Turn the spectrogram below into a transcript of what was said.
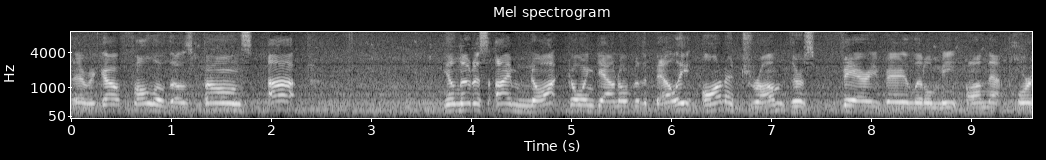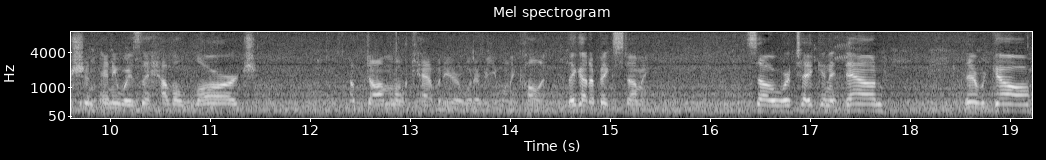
There we go, follow those bones up. You'll notice I'm not going down over the belly. On a drum, there's very, very little meat on that portion anyways. They have a large abdominal cavity or whatever you want to call it. They got a big stomach. So we're taking it down. There we go.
